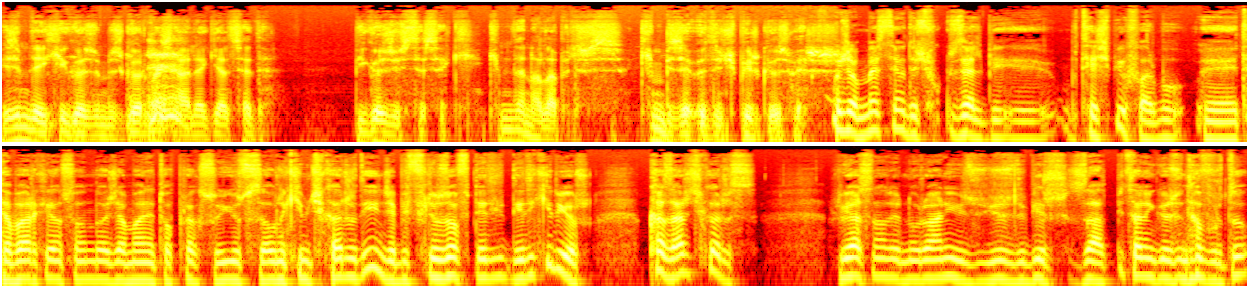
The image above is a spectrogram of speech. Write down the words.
Bizim de iki gözümüz görmez hale gelse de bir göz istesek kimden alabiliriz? Kim bize ödünç bir göz verir? Hocam Mesnevi'de çok güzel bir e, bu teşbih var. Bu e, Tebareken sonunda hocam hani toprak suyu yutsa onu kim çıkarır deyince bir filozof dedi, dedi ki diyor kazar çıkarız. Rüyasında diyor nurani yüz, yüzlü bir zat bir tane gözünde vurdu.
